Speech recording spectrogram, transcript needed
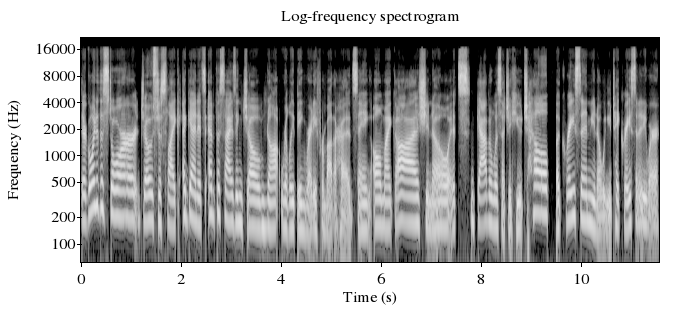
They're going to the store. Jo's just like, again, it's emphasizing Jo not really being ready for motherhood, saying, oh my gosh, you know, it's Gavin was such a huge help, but Grayson, you know, when you take Grayson anywhere,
